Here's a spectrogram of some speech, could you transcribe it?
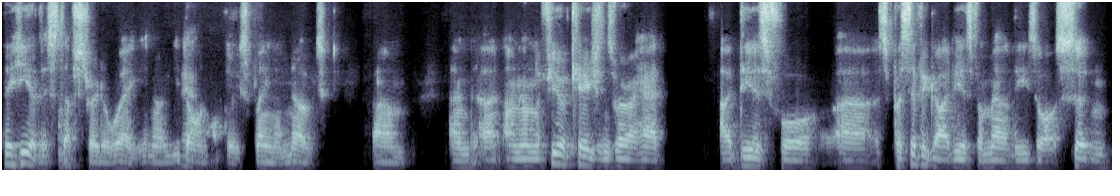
they hear this stuff straight away. You know, you yeah. don't have to explain a note. Um, and, uh, and on a few occasions where I had ideas for uh, specific ideas for melodies or certain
